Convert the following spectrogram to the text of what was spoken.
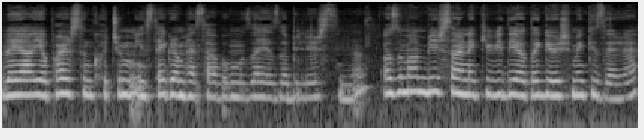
veya yaparsın koçum Instagram hesabımıza yazabilirsiniz. O zaman bir sonraki videoda görüşmek üzere.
